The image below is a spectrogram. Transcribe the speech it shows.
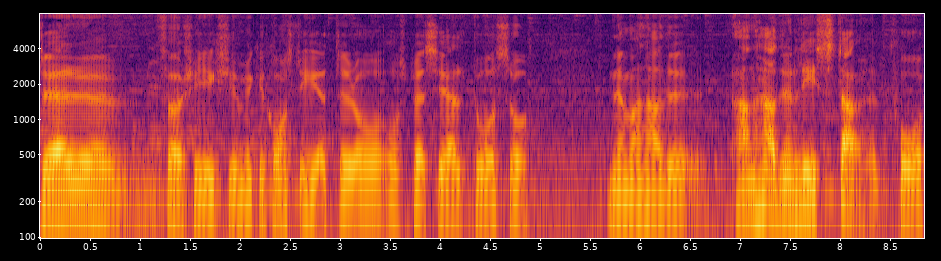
Där eh, försiggick ju mycket konstigheter och, och speciellt då så när man hade, han hade en lista på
